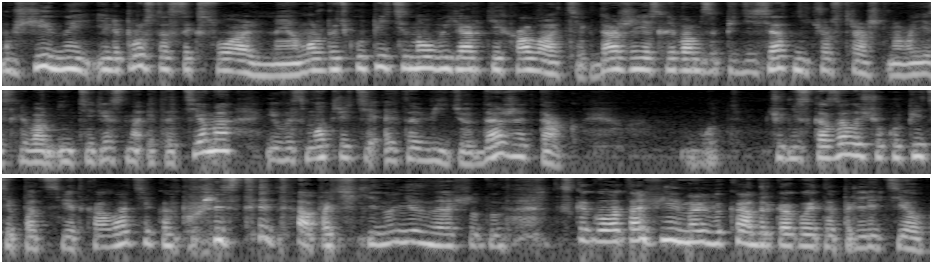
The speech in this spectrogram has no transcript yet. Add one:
мужчины или просто сексуальные. А может быть, купите новый яркий халатик. Даже если вам за 50, ничего страшного, если вам интересна эта тема и вы смотрите это видео. Даже так. Вот. Чуть не сказала, еще купите под цвет халатика пушистые тапочки. Ну, не знаю, что тут. С какого-то фильма кадр какой-то прилетел.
